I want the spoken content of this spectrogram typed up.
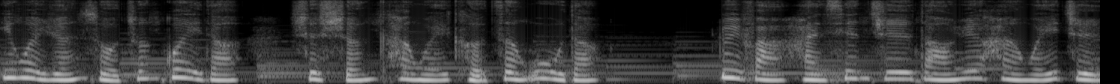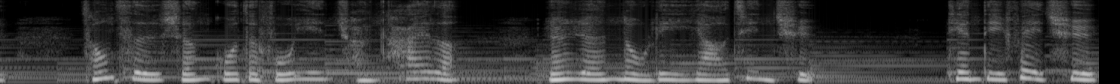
因为人所尊贵的是神看为可憎恶的。律法和先知到约翰为止，从此神国的福音传开了，人人努力要进去。天地废去，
